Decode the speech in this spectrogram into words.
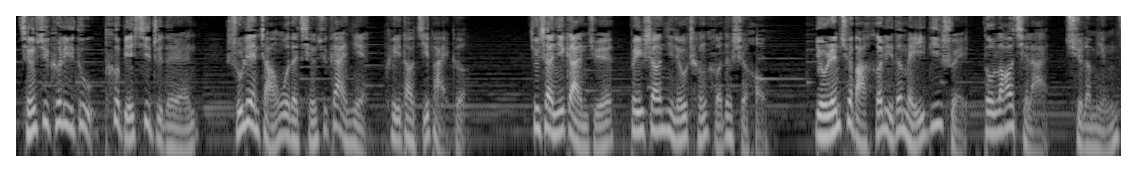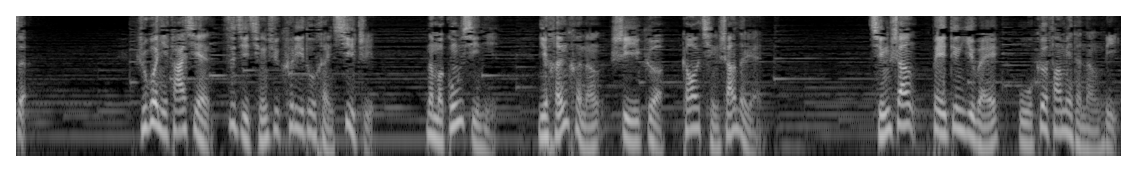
情绪颗粒度特别细致的人，熟练掌握的情绪概念可以到几百个。就像你感觉悲伤逆流成河的时候，有人却把河里的每一滴水都捞起来取了名字。如果你发现自己情绪颗粒度很细致，那么恭喜你，你很可能是一个高情商的人。情商被定义为五个方面的能力：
